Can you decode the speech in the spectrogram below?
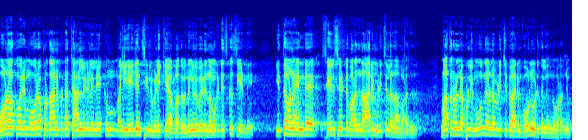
ഓണമൊക്കെ വരുമ്പോൾ ഓരോ പ്രധാനപ്പെട്ട ചാനലുകളിലേക്കും വലിയ ഏജൻസികൾ വിളിക്കുക. പതിവ് നിങ്ങൾ വരും നമുക്ക് ഡിസ്കസ് ചെയ്യണ്ടേ? ഇത്തവണ എന്റെ സെയിൽസ് ഹെഡ് പറഞ്ഞത് ആരും വിളിച്ചില്ലെന്നാണ് പറഞ്ഞത്. മാത്രമല്ല പുള്ളി മൂന്ന് തവണ വിളിച്ചിട്ട് ആരും ഫോണും എടുത്തില്ലെന്ന് പറഞ്ഞു.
